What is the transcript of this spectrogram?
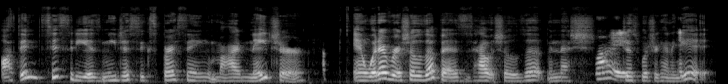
authenticity is me just expressing my nature and whatever it shows up as is how it shows up and that's right. just what you're going to get.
